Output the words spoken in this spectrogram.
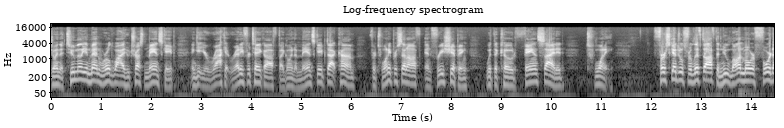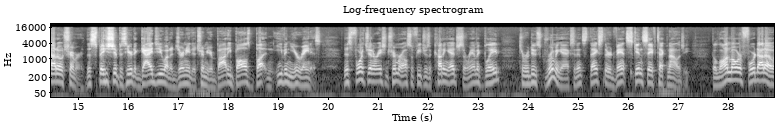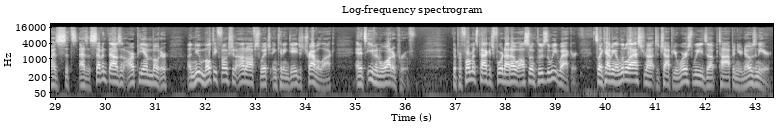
Join the 2 million men worldwide who trust Manscaped and get your rocket ready for takeoff by going to manscaped.com for 20% off and free shipping with the code FANSIDED20. First scheduled for liftoff, the new Lawnmower 4.0 trimmer. This spaceship is here to guide you on a journey to trim your body, balls, butt, and even Uranus. This fourth generation trimmer also features a cutting edge ceramic blade to reduce grooming accidents thanks to their advanced skin safe technology. The Lawnmower 4.0 has, has a 7,000 RPM motor, a new multifunction on off switch, and can engage a travel lock, and it's even waterproof. The Performance Package 4.0 also includes the Weed Whacker. It's like having a little astronaut to chop your worst weeds up top in your nose and ear.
